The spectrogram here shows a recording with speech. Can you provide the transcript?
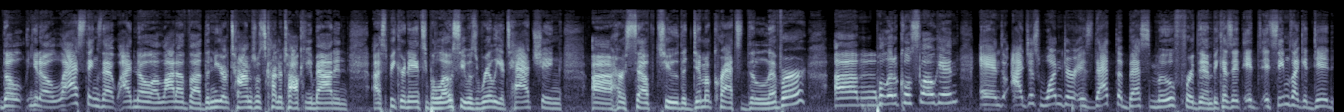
the you know last things that I know a lot of uh, the New York Times was kind of talking about, and uh, Speaker Nancy Pelosi was really attaching uh, herself to the Democrats deliver um, political slogan, and I just wonder is that the best move for them because it, it, it seems like it did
